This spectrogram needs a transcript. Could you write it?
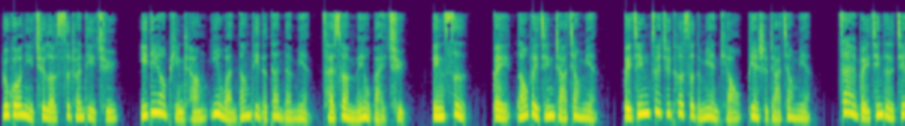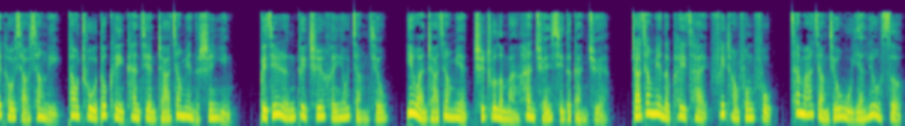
如果你去了四川地区，一定要品尝一碗当地的担担面，才算没有白去。零四北老北京炸酱面，北京最具特色的面条便是炸酱面。在北京的街头小巷里，到处都可以看见炸酱面的身影。北京人对吃很有讲究，一碗炸酱面吃出了满汉全席的感觉。炸酱面的配菜非常丰富，菜码讲究五颜六色，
